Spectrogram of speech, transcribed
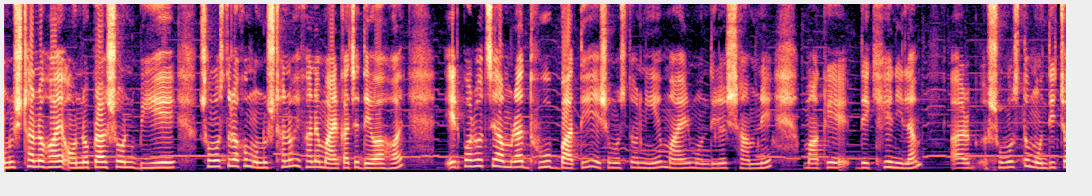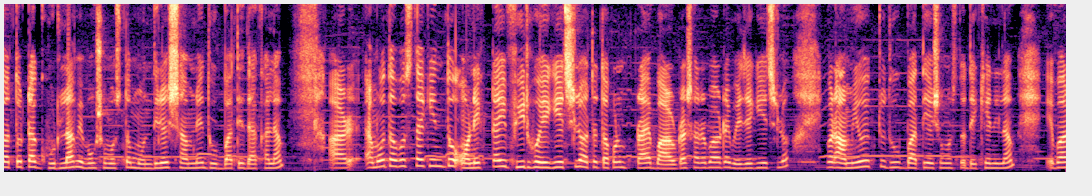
অনুষ্ঠানও হয়, অন্নপ্রাশন, বিয়ে, সমস্ত রকম অনুষ্ঠানও এখানে মায়ের কাছে দেওয়া হয়। এরপর হচ্ছে আমরা ধূপ বাতি এ সমস্ত নিয়ে মায়ের মন্দিরের সামনে মাকে দেখিয়ে নিলাম। আর সমস্ত মন্দির চত্বরটা ঘুরলাম এবং সমস্ত মন্দিরের সামনে ধূপবাতি দেখালাম। আর এমত অবস্থায় কিন্তু অনেকটাই ভিড় হয়ে গিয়েছিল, অর্থাৎ তখন প্রায় বারোটা সাড়ে বারোটা বেজে গিয়েছিল। এবার আমিও একটু ধূপবাতি এই সমস্ত দেখে নিলাম। এবার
